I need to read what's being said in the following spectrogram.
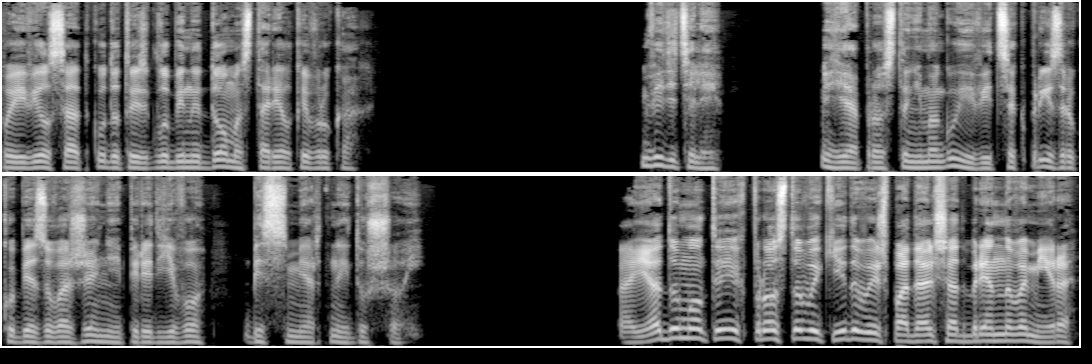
появился откуда-то из глубины дома с тарелкой в руках. «Видите ли, я просто не могу явиться к призраку без уважения перед его бессмертной душой». «А я думал, ты их просто выкидываешь подальше от бренного мира»,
